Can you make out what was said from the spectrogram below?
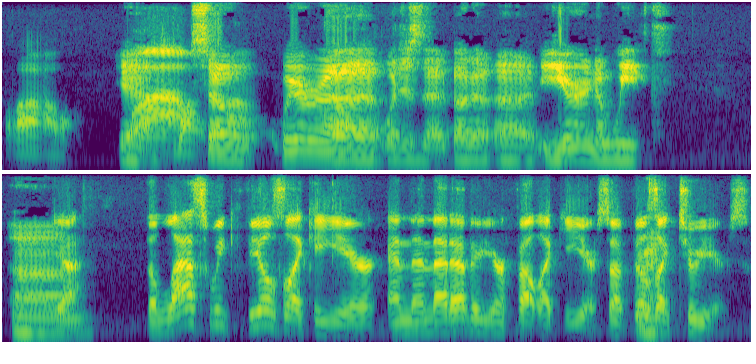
Wow. Yeah. Wow. So we're uh, what is that? About a, a year and a week. Um, Yeah. The last week feels like a year, and then that other year felt like a year. So it feels Right. like two years.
